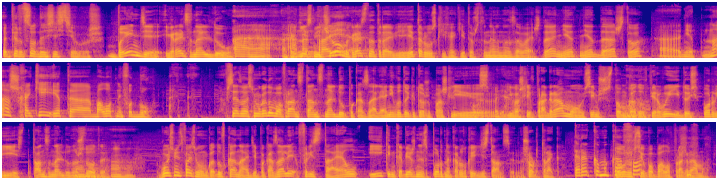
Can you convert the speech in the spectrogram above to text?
операционная система уж. Бенди играется на льду. А, А хоккей с мячом траве? играется на траве. Это русский хоккей, то, что ты, наверное, называешь, да? Нет, нет, да, что? А, Нет, наш хоккей – это болотный футбол. В 1968 году во Франции танцы на льду показали. Они в итоге тоже пошли э, Господи. и вошли в программу. В 1976 году впервые и до сих пор есть. Танцы на льду, ну что ты. Мгм. В 1988 году в Канаде показали фристайл и конькобежный спорт на короткой дистанции, шорт-трек. Тоже все попало в программу.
